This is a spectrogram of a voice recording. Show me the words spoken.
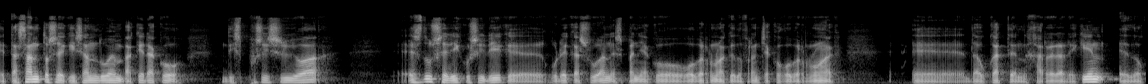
eta Santosek izan duen bakerako disposizioa ez du zer ikusirik eh, gure kasuan Espainiako gobernuak edo Frantziako gobernuak e, daukaten jarrerarekin edo,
